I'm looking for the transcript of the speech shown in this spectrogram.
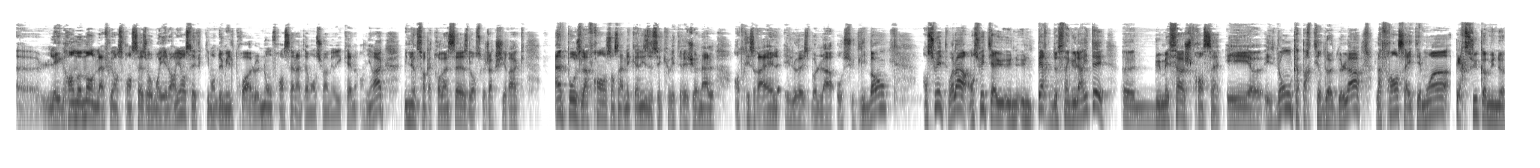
Euh, les grands moments de l'influence française au Moyen-Orient, c'est effectivement 2003, le non français à l'intervention américaine en Irak, 1996, lorsque Jacques Chirac impose la France dans un mécanisme de sécurité régionale entre Israël et le Hezbollah au sud Liban. Ensuite, voilà, ensuite il y a eu une, une perte de singularité euh, du message français, et, euh, et donc à partir de, là, la France a été moins perçue comme une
